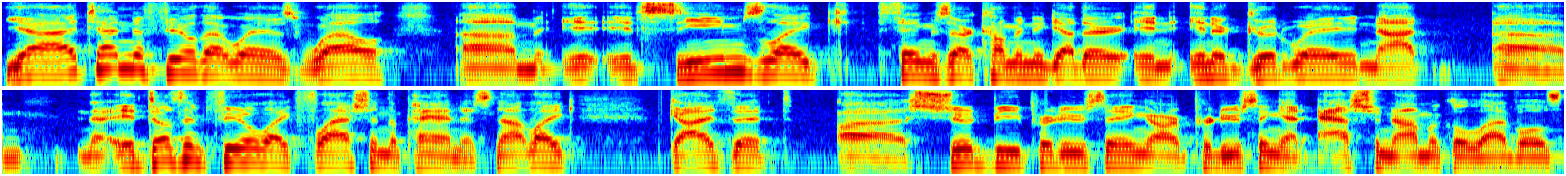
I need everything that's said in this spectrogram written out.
Yeah, I tend to feel that way as well. Um, it, it, seems like things are coming together in, in a good way. Not, um, it doesn't feel like flash in the pan. It's not like guys that uh, should be producing are producing at astronomical levels.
